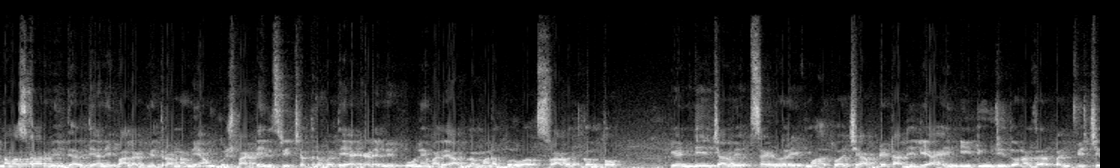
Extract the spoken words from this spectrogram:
नमस्कार विद्यार्थी आणि पालक मित्रांनो मी अंकुश पाटील श्री छत्रपती अकॅडमी पुणेमध्ये आपलं मनपूर्वक स्वागत करतो. एन टी एच्या वेबसाईटवर एक महत्त्वाची अपडेट आलेली आहे. नीट यू जी दोन हजार पंचवीसची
